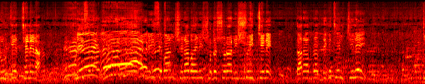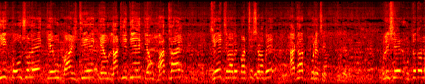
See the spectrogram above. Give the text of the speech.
নূরকে চেনে না পুলিশ এবং সেনাবাহিনীর সদস্যরা নিশ্চয়ই চেনে। তারা আপনারা দেখেছেন চিনেই। কি কৌশলে কেউ বাঁশ দিয়ে কেউ লাঠি দিয়ে কেউ মাথায় যে যেভাবে পারছে সেভাবে আঘাত করেছে। পুলিশের ঊর্ধ্বতন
